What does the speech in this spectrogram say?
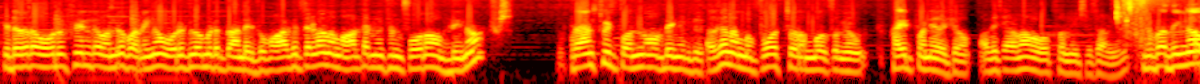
கிட்டத்தட்ட ஒரு ஃபீல்டு வந்து பார்த்தீங்கன்னா ஒரு கிலோமீட்டர் தாண்டி இருக்கும். அதுக்கெல்லாம் நம்ம ஆட்டோமேஷன் போகிறோம் அப்படின்னா டிரான்ஸ்மிட் பண்ணோம் அப்படிங்கிறதுக்காக நம்ம போஸ்ட்டை நம்ம கொஞ்சம் ஹைட் பண்ணி வைக்கிறோம். அதுக்காக தான் ஒர்க் பண்ணிட்டு இருக்காங்க. இது பார்த்தீங்கன்னா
